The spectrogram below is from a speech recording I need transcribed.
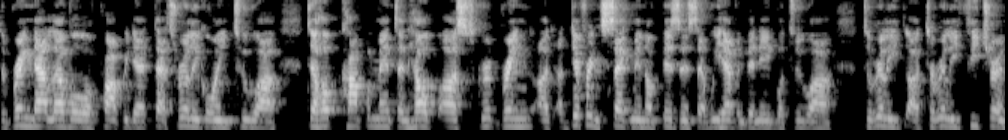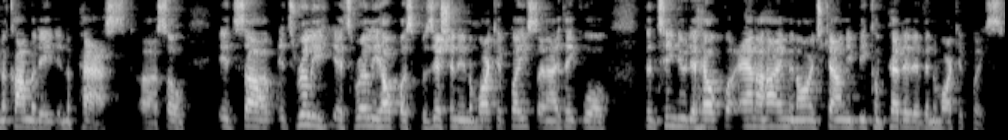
to bring that level of property that that's really going to uh, to help complement and help us bring a, a, different segment of business that we haven't been able to uh, to really uh, to really feature and accommodate in the past. Uh, so it's it's really it's really helped us position in the marketplace, and I think will continue to help Anaheim and Orange County be competitive in the marketplace.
